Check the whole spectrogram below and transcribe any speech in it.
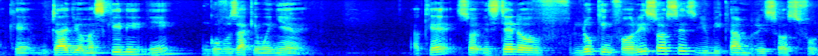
okay? Mtaji wa maskini ni nguvu zake mwenyewe. Okay? So instead of looking for resources you become resourceful.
